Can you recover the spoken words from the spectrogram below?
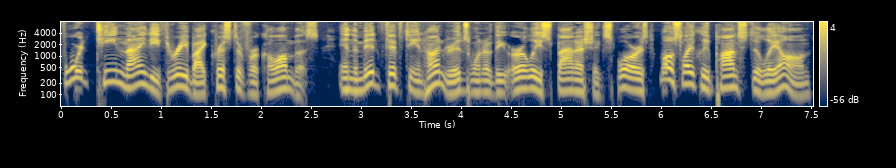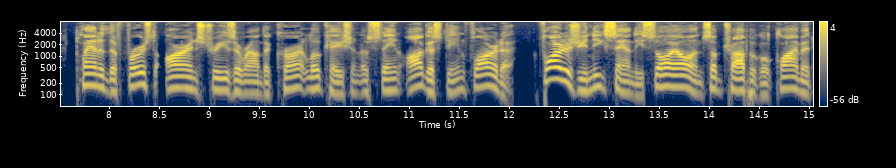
1493 by Christopher Columbus. In the mid 1500s, one of the early Spanish explorers, most likely Ponce de Leon, planted the first orange trees around the current location of St. Augustine, Florida. Florida's unique sandy soil and subtropical climate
